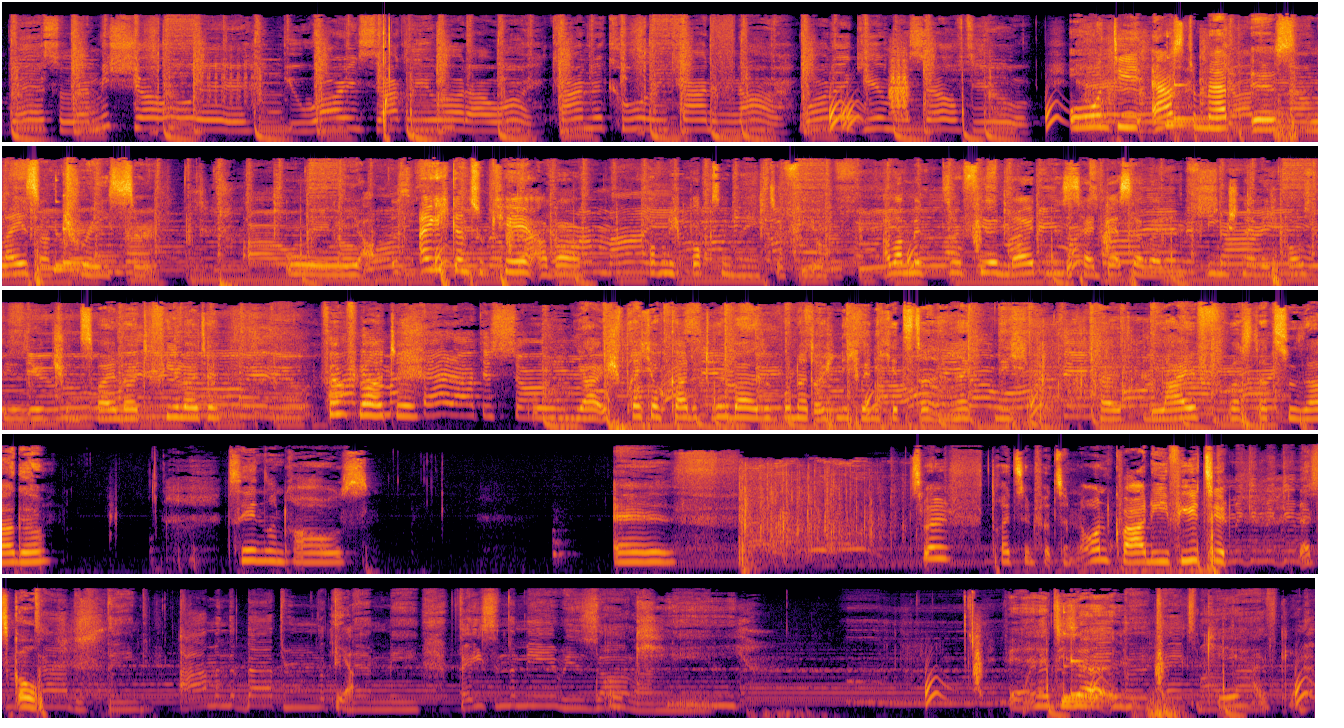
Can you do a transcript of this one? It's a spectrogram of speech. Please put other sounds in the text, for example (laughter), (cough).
bed, so let me show it. You are exactly what I want, kinda cool and kinda not. Wanna give myself to you. Und die erste Map ist Laser Tracer. Oh ja, ist eigentlich ganz okay, aber hoffentlich boxen wir nicht so viel. Aber mit so vielen Leuten ist es halt besser, weil dann fliegen schnell welche raus. Wie ihr seht, schon zwei Leute, vier Leute, fünf Leute. Und ja, ich spreche auch gerade drüber, also wundert euch nicht, wenn ich jetzt direkt nicht halt live was dazu sage. Zehn sind raus. Elf. Zwölf, 13, 14 und qualifiziert. Let's go. Ja. Okay. Wer dieser. Okay, alles klar.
